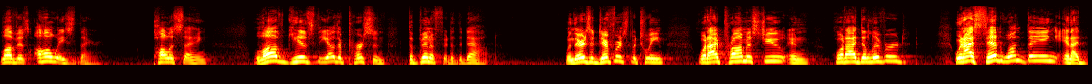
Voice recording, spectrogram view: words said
Love is always there. Paul is saying, love gives the other person the benefit of the doubt. When there's a difference between what I promised you and what I delivered, when I said one thing and I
